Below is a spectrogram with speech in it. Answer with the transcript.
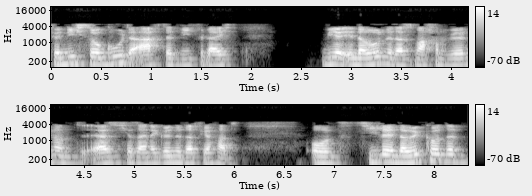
für nicht so gut erachtet, wie vielleicht wir in der Runde das machen würden und er sicher seine Gründe dafür hat. Und Ziele in der Rückrunde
